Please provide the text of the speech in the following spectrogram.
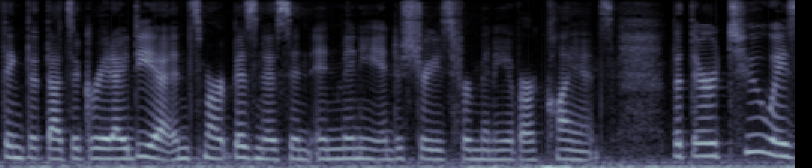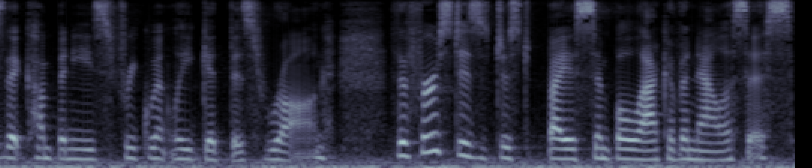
think that that's a great idea in smart business in, in many industries for many of our clients. But there are two ways that companies frequently get this wrong. The first is just by a simple lack of analysis.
